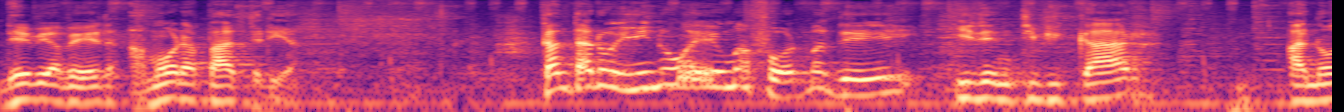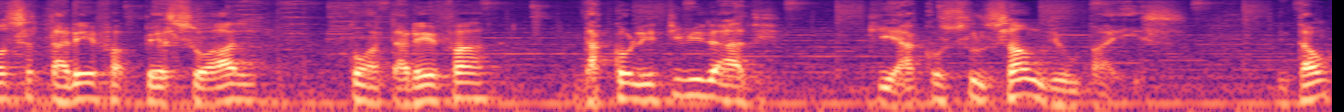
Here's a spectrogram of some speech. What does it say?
deve haver amor à pátria. Cantar o hino é uma forma de identificar a nossa tarefa pessoal com a tarefa da coletividade, que é a construção de um país. Então,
